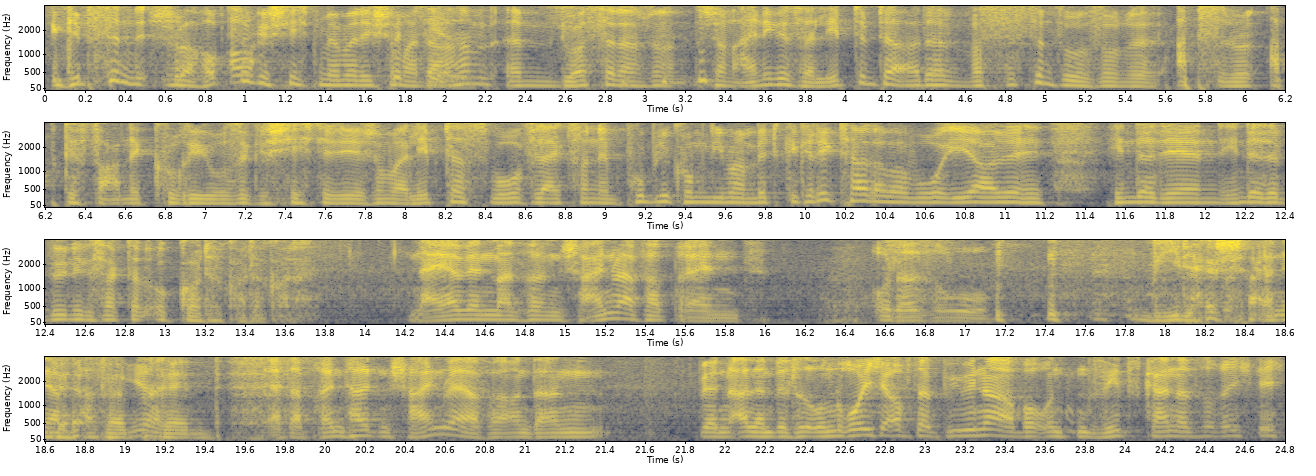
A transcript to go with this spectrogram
Gibt es denn überhaupt so Geschichten, wenn wir dich schon mal da speziell. haben? Ähm, du hast ja dann schon, schon einiges erlebt im Theater. Was ist denn so, so eine absolut abgefahrene, kuriose Geschichte, die du schon mal erlebt hast, wo vielleicht von dem Publikum niemand mitgekriegt hat, aber wo ihr alle hinter, den, hinter der Bühne gesagt habt, oh Gott, oh Gott, oh Gott, Naja, wenn man so einen Scheinwerfer brennt oder so, wie der kann ja Scheinwerfer passieren. brennt. Ja, da brennt halt ein Scheinwerfer und dann werden alle ein bisschen unruhig auf der Bühne, aber unten sieht's keiner so richtig.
